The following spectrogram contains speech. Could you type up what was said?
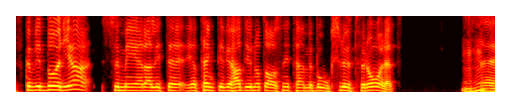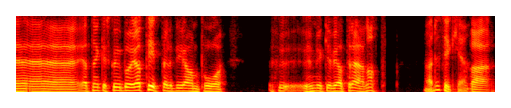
ska vi börja summera lite? Jag tänkte, vi hade ju något avsnitt här med bokslut för året. Mhm. Eh, jag tänker, ska vi börja titta lite grann på hur, hur mycket vi har tränat? Ja, det tycker jag. Där.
